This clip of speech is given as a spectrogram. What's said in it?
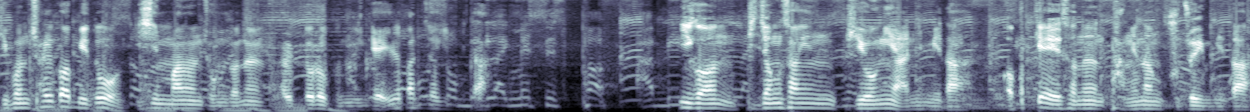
기본 철거비도 20만원 정도는 별도로 붙는 게 일반적입니다. 이건 비정상인 비용이 아닙니다. 업계에서는 당연한 구조입니다.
